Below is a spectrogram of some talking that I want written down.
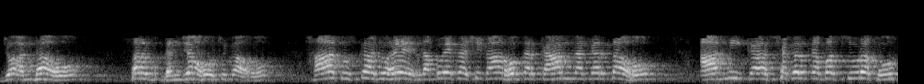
جو اندھا ہو، سر گنجا ہو چکا ہو، ہاتھ اس کا جو ہے لقوے کا شکار ہو کر کام نہ کرتا ہو، آدمی کا شکل کا بدصورت ہو،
